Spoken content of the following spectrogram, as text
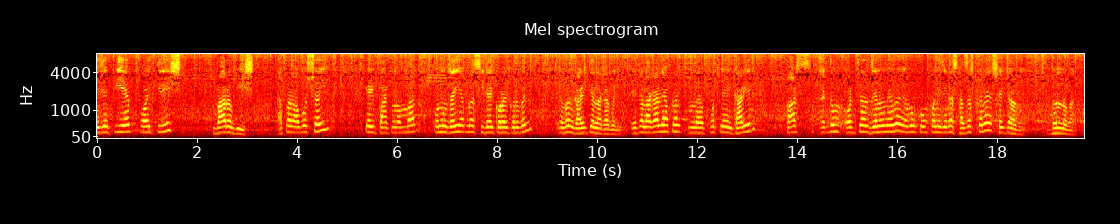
এই যে পিএফ পঁয়ত্রিশ, বারো বিশ। আপনার অবশ্যই এই পার্ট নাম্বার অনুযায়ী আপনার সিডাই ক্রয় করবেন এবং গাড়িতে লাগাবেন। এটা লাগালে আপনার প্রতি গাড়ির পার্টস একদম অরিজিনাল জেনুইন হবে এবং কোম্পানি যেটা সাজেস্ট করে সেইটা হবে। ধন্যবাদ।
